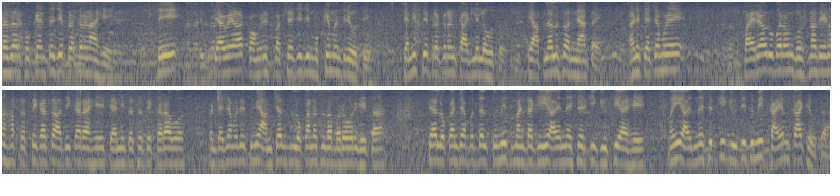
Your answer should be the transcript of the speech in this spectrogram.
हजार खोक्यांचं जे प्रकरण आहे ते त्यावेळेला काँग्रेस पक्षाचे जे मुख्यमंत्री होते त्यांनीच ते प्रकरण काढलेलं होतं. हे आपल्याला सुद्धा ज्ञात आहे. आणि त्याच्यामुळे पायऱ्यावर उभं राहून घोषणा देणं हा प्रत्येकाचा अधिकार आहे त्यांनी तसं ते करावं. पण त्याच्यामध्ये तुम्ही आमच्याच लोकांनासुद्धा बरोबर घेता. त्या लोकांच्याबद्दल तुम्हीच म्हणता की ही अनैसर्गिक युती आहे. मग ही अनैसर्गिक युती तुम्ही कायम का ठेवता?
